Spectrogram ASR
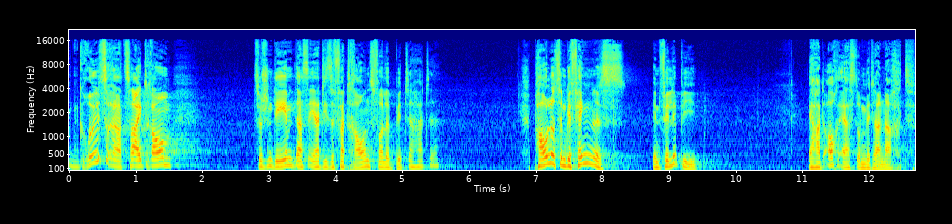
ein größerer Zeitraum zwischen dem, dass er diese vertrauensvolle Bitte hatte? Paulus im Gefängnis in Philippi, er hat auch erst um Mitternacht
